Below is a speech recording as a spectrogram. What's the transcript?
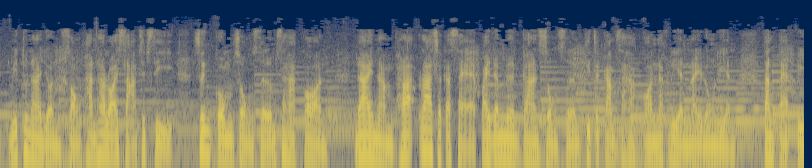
7 มิถุนายน 2534 ซึ่งกรมส่งเสริมสหกรณ์ได้นำพระราชกระแสไปดำเนินการส่งเสริมกิจกรรมสหกรณ์นักเรียนในโรงเรียน ตั้งแต่ปี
